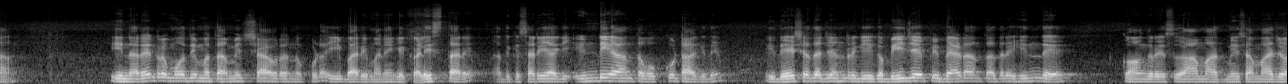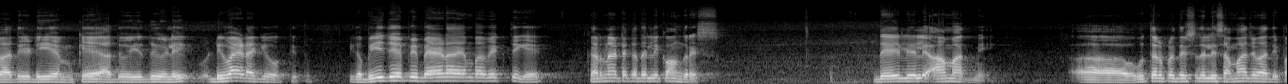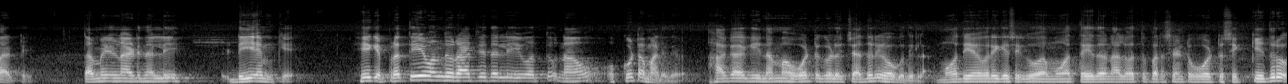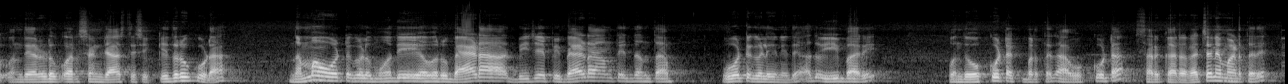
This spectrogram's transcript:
ಈ ನರೇಂದ್ರ ಮೋದಿ ಮತ್ತು ಅಮಿತ್ ಶಾ ಅವರನ್ನು ಕೂಡ ಈ ಬಾರಿ ಮನೆಗೆ ಕಳಿಸ್ತಾರೆ. ಅದಕ್ಕೆ ಸರಿಯಾಗಿ ಇಂಡಿಯಾ ಅಂತ ಒಕ್ಕೂಟ ಆಗಿದೆ. ಈ ದೇಶದ ಜನರಿಗೆ ಈಗ ಬಿ ಜೆ ಪಿ ಬೇಡ ಅಂತಾದರೆ ಹಿಂದೆ Congress, Aam Aadmi, Samajwadi, D M K, ಅದು ಇದು ಹೇಳಿ ಡಿವೈಡ್ ಆಗಿ ಹೋಗ್ತಿತ್ತು. ಈಗ ಬಿ ಜೆ ಪಿ ಬೇಡ ಎಂಬ ವ್ಯಕ್ತಿಗೆ ಕರ್ನಾಟಕದಲ್ಲಿ ಕಾಂಗ್ರೆಸ್, ದೆಹಲಿಯಲ್ಲಿ ಆಮ್ ಆದ್ಮಿ ಉತ್ತರ ಪ್ರದೇಶದಲ್ಲಿ ಸಮಾಜವಾದಿ ಪಾರ್ಟಿ, ತಮಿಳುನಾಡಿನಲ್ಲಿ ಡಿ ಎಂ ಕೆ ಹೀಗೆ ಪ್ರತಿಯೊಂದು ರಾಜ್ಯದಲ್ಲಿ ಇವತ್ತು ನಾವು ಒಕ್ಕೂಟ ಮಾಡಿದ್ದೇವೆ. ಹಾಗಾಗಿ ನಮ್ಮ ಓಟುಗಳು ಚದುರಿ ಹೋಗುವುದಿಲ್ಲ. ಮೋದಿಯವರಿಗೆ ಸಿಗುವ ಮೂವತ್ತೈದು, ನಲವತ್ತು ಪರ್ಸೆಂಟ್ ಓಟು ಸಿಕ್ಕಿದರೂ, ಒಂದೆರಡು ಪರ್ಸೆಂಟ್ ಜಾಸ್ತಿ ಸಿಕ್ಕಿದರೂ ಕೂಡ ನಮ್ಮ ಓಟುಗಳು, ಮೋದಿಯವರು ಬೇಡ ಬಿ ಜೆ ಪಿ ಬೇಡ ಅಂತಿದ್ದಂಥ ಓಟುಗಳೇನಿದೆ, ಅದು ಈ ಬಾರಿ ಒಂದು ಒಕ್ಕೂಟಕ್ಕೆ ಬರ್ತದೆ. ಆ ಒಕ್ಕೂಟ ಸರ್ಕಾರ ರಚನೆ ಮಾಡ್ತದೆ.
